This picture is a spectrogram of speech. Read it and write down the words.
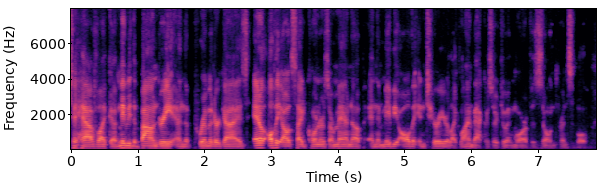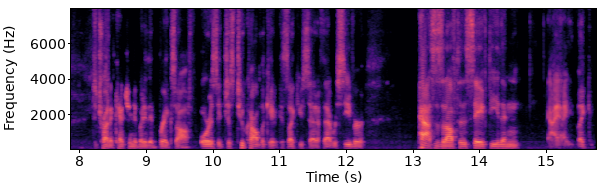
to have like a, maybe the boundary and the perimeter guys and all the outside corners are man up, and then maybe all the interior like linebackers are doing more of a zone principle to try to catch anybody that breaks off, or is it just too complicated? Because like you said, if that receiver passes it off to the safety, then I, I like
